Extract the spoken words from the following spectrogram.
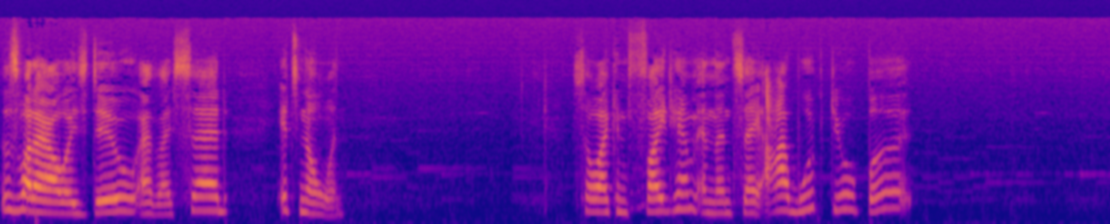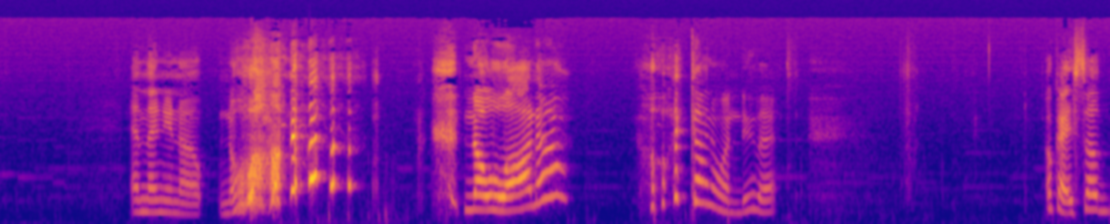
This is what I always do. As I said, it's Nolan. So I can fight him and then say, I whooped your butt. And then, you know, Nolana. Nolana? Oh, I kind of want to do that. Okay, so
